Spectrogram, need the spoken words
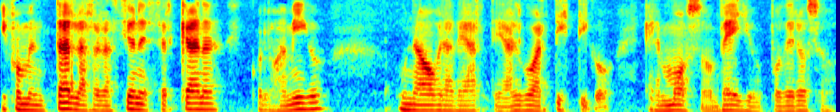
y fomentar las relaciones cercanas con los amigos, una obra de arte, algo artístico, hermoso, bello, poderoso.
